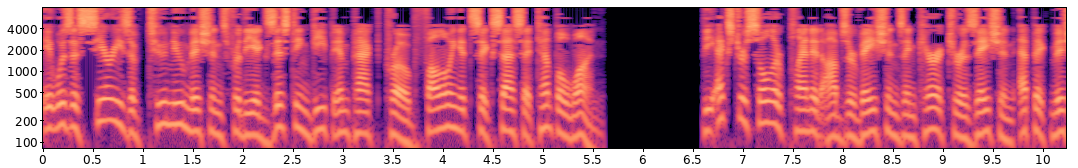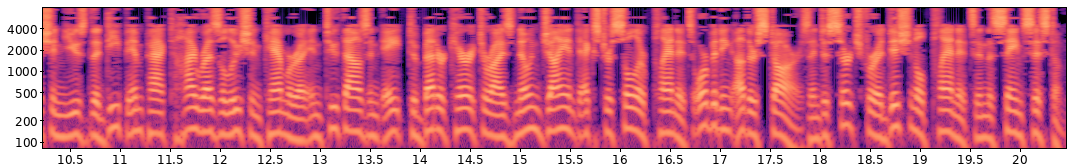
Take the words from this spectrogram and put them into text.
It was a series of two new missions for the existing Deep Impact probe following its success at Tempel 1, the Extrasolar Planet Observations and Characterization mission used the Deep Impact High-Resolution Camera in 2008 to better characterize known giant extrasolar planets orbiting other stars and to search for additional planets in the same system.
